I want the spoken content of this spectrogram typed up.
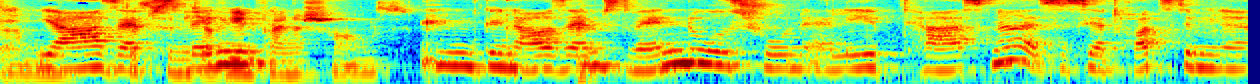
ähm, ja, selbst das finde ich auf jeden Fall eine Chance. Genau, selbst wenn du es schon erlebt hast, ne, es ist ja trotzdem eine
